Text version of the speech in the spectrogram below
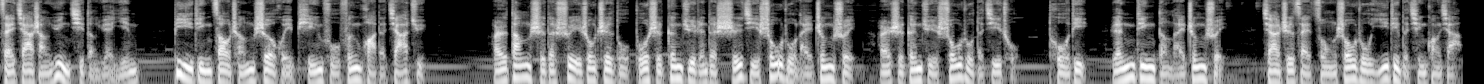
再加上运气等原因，必定造成社会贫富分化的加剧。而当时的税收制度不是根据人的实际收入来征税，而是根据收入的基础、土地、人丁等来征税。加之在总收入一定的情况下，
